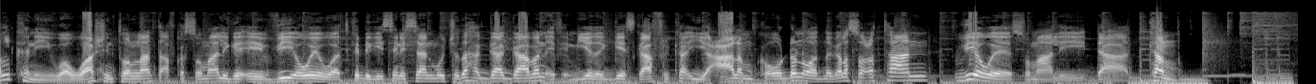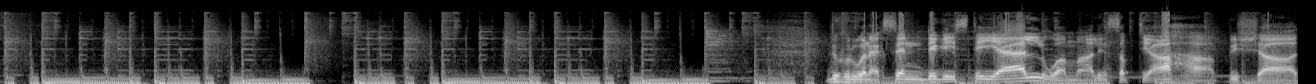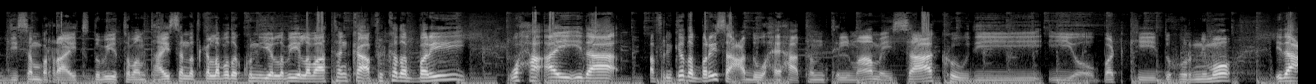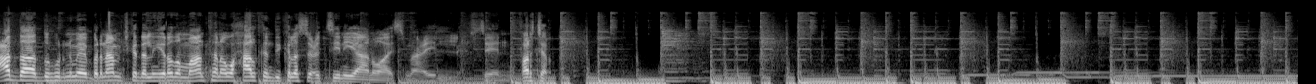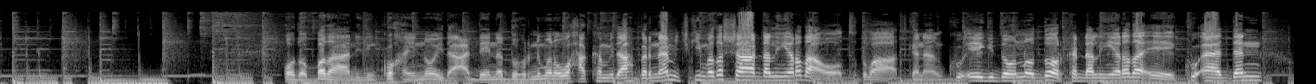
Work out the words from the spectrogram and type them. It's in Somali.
halkani waa washington laanta afka soomaaliga ee v o a oo aad ka dhagaysanaysaan mawjadaha gaaggaaban efemyada geeska afrika iyo caalamka oo dhan oo aad nagala socotaan v o a somali com duhur wanaagsan dhegaystayaal. Waa maalin sabti ah bisha disembar ay toddobiyo toban tahay sanadka labada kun iyo labaiyo labaatanka afrikada bari. Waxa ay idaa afrikada bari saacaddu waxay haatan tilmaamaysaa kowdii iyo badhkii duhurnimo. Idaacadda duhurnimo ee barnaamijka dhallinyarada maantana waxaa halkan di kala socodsiinaya anoo ah ismaaciil xuseen farjar qodobada aan idinku hayno idaacaddeenna duhurnimona waxaa ka mid ah barnaamijkii madasha dhallinyarada oo toddobaadkan aan ku eegi doono doorka dhallinyarada ee ku aadan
